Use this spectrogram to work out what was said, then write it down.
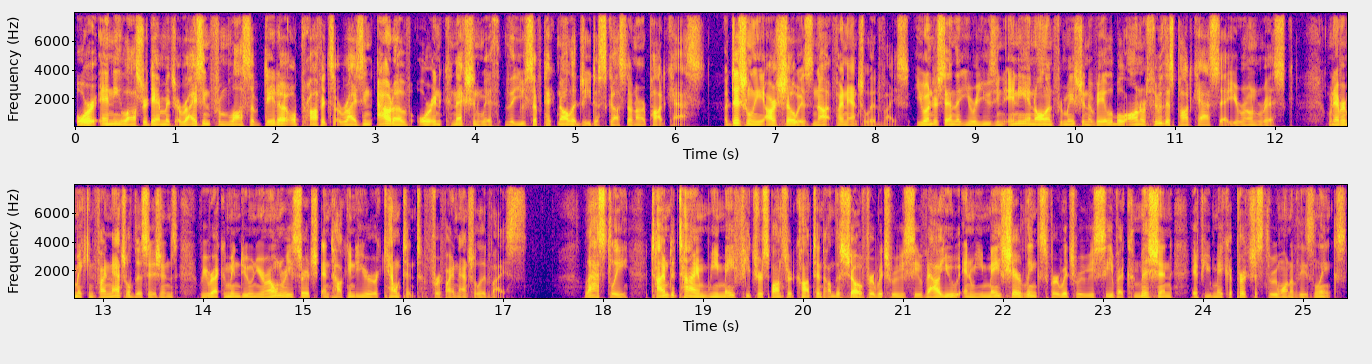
or any loss or damage arising from loss of data or profits arising out of or in connection with the use of technology discussed on our podcast. Additionally, our show is not financial advice. You understand that you are using any and all information available on or through this podcast at your own risk. Whenever making financial decisions, we recommend doing your own research and talking to your accountant for financial advice. Lastly, time to time we may feature sponsored content on the show for which we receive value, and we may share links for which we receive a commission if you make a purchase through one of these links.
